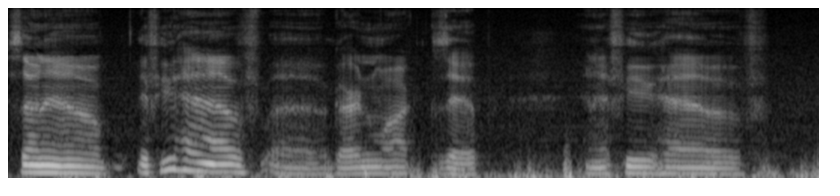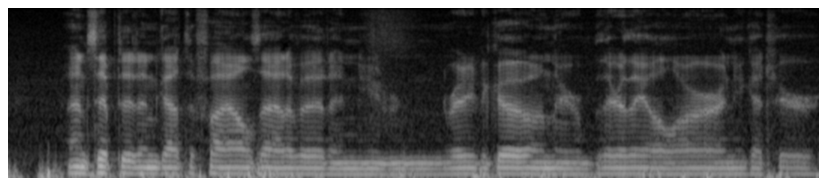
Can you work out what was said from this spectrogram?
So now, if you have a garden walk zip, and if you have unzipped it and got the files out of it, and you're ready to go, and there there they all are, and you got your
